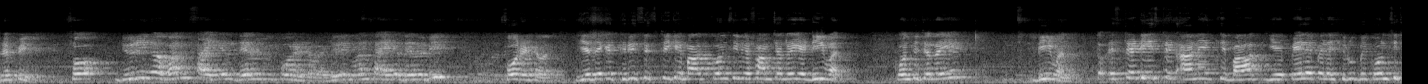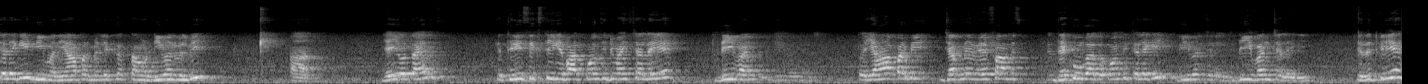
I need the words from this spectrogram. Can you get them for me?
repeat so during a one cycle there will be four intervals during one cycle there will be four intervals ये देखिए 360 के बाद कौन सी वेवफॉर्म चल रही है d1 कौन सी चल रही है d1 तो स्टेडी स्टेट आने के बाद ये पहले पहले शुरू में कौन सी चलेगी d1 यहाँ पर मैं लिख सकता हूँ d1 विल बी ऑन यही होता है कि 360 के बाद कौन सी डिवाइस चल रही है d1 तो यहाँ पर भी जब मैं वेवफॉर्म देखूँगा तो कौन सी चलेगी D1 चलेगी। d1 चलेगी इज़ इट क्लियर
